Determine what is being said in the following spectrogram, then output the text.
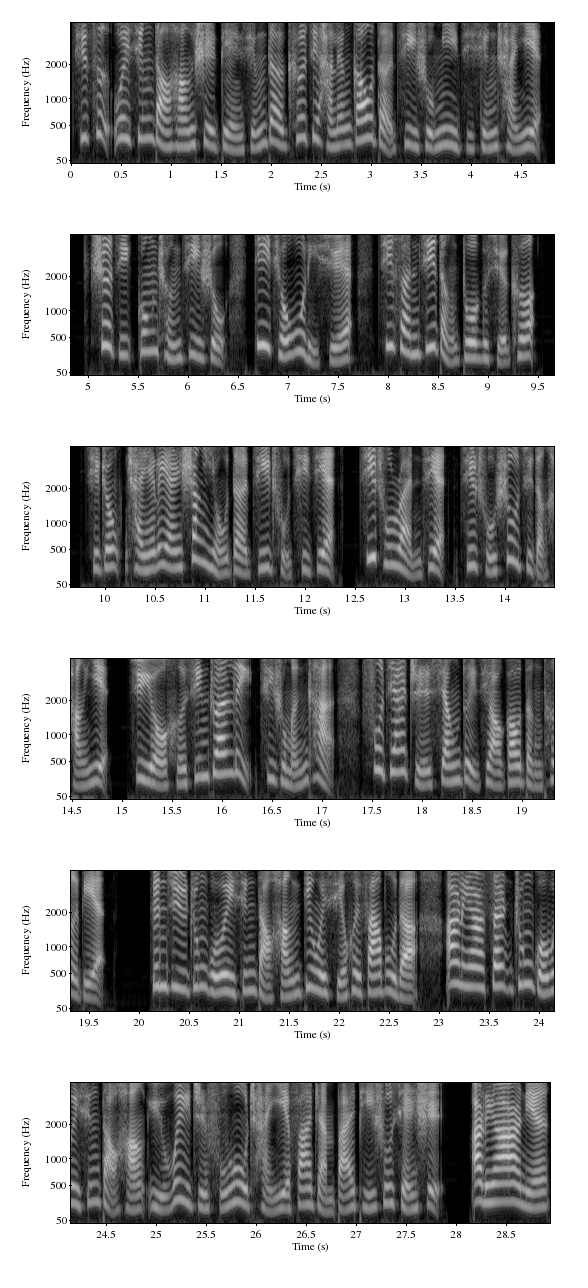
其次，卫星导航是典型的科技含量高的技术密集型产业。涉及工程技术、地球物理学、计算机等多个学科，其中产业链上游的基础器件、基础软件、基础数据等行业具有核心专利、技术门槛、附加值相对较高等特点。根据中国卫星导航定位协会发布的《二零二三中国卫星导航与位置服务产业发展白皮书》显示。二零二二年，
